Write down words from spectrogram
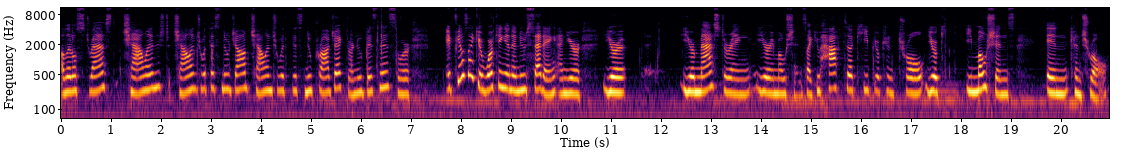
a little stressed, challenged, challenged with this new job, challenged with this new project or new business? Or it feels like you're working in a new setting and you're, you're, you're mastering your emotions. Like you have to keep your control, your emotions in control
